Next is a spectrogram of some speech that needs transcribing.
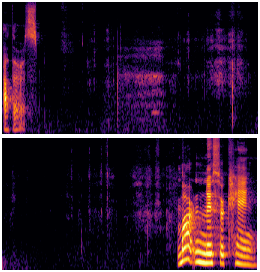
others. Martin Luther King,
